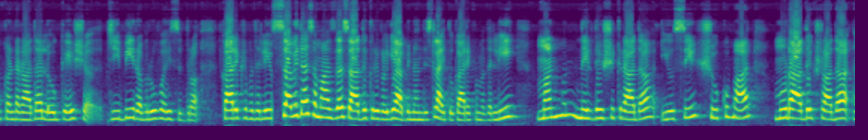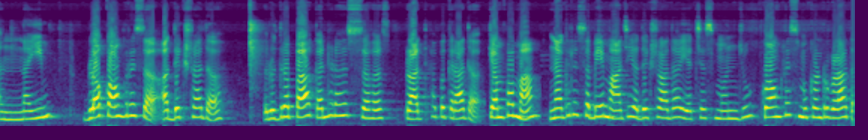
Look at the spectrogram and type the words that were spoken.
ಮುಖಂಡರಾದ ಲೋಕೇಶ್ ಜಿಬಿ ರವರು ವಹಿಸಿದ್ರು. ಕಾರ್ಯಕ್ರಮದಲ್ಲಿ ಸವಿತಾ ಸಮಾಜದ ಸಾಧಕರುಗಳಿಗೆ ಅಭಿನಂದಿಸಲಾಯಿತು. ಕಾರ್ಯಕ್ರಮದಲ್ಲಿ ಮನ್ಮುಲ್ ನಿರ್ದೇಶಕರಾದ ಯುಸಿ ಶಿವಕುಮಾರ್, ಮೂಡ ಅಧ್ಯಕ್ಷರಾದ ನಯೀಂ, ಬ್ಲಾಕ್ ಕಾಂಗ್ರೆಸ್ ಅಧ್ಯಕ್ಷರಾದ ರುದ್ರಪ್ಪ, ಕನ್ನಡ ಸಹ ಪ್ರಾಧ್ಯಾಪಕರಾದ ಕೆಂಪಮ್ಮ, ನಗರಸಭೆ ಮಾಜಿ ಅಧ್ಯಕ್ಷರಾದ ಎಚ್ ಎಸ್ ಮಂಜು, ಕಾಂಗ್ರೆಸ್ ಮುಖಂಡರುಗಳಾದ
